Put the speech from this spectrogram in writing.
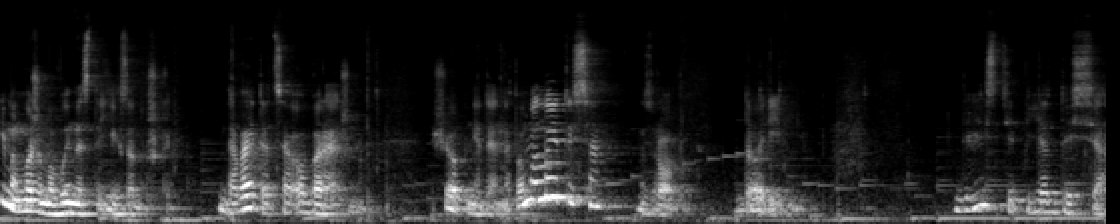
і ми можемо винести їх за дужки. Давайте це обережно. Щоб ніде не помилитися, зробимо дорівнює. 250.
